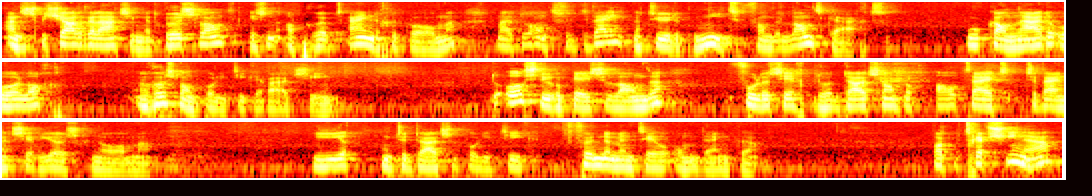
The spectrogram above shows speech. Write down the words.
Aan de speciale relatie met Rusland is een abrupt einde gekomen, maar het land verdwijnt natuurlijk niet van de landkaart. Hoe kan na de oorlog een Ruslandpolitiek eruit zien? De Oost-Europese landen voelen zich door Duitsland nog altijd te weinig serieus genomen. Hier moet de Duitse politiek fundamenteel omdenken. Wat betreft China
